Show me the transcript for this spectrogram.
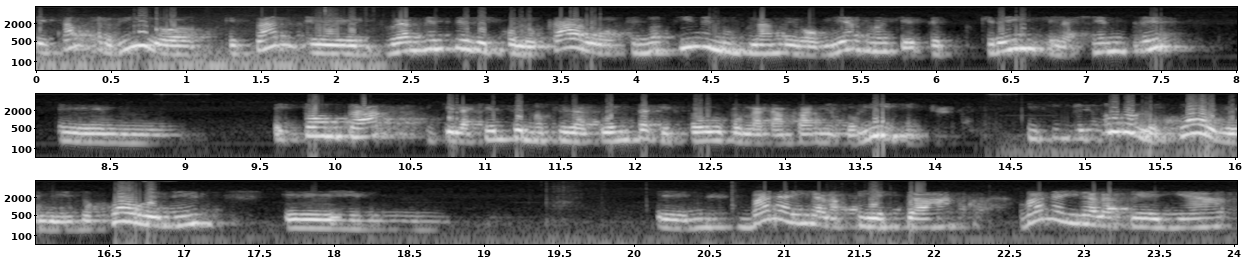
que están perdidos, que están eh, realmente descolocados, que no tienen un plan de gobierno y que creen que la gente eh, es tonta y que la gente no se da cuenta que es todo por la campaña política. Y sobre todo los jóvenes, los jóvenes eh, van a ir a la fiesta, van a ir a la peña,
